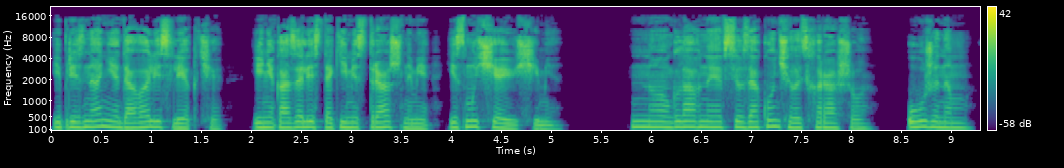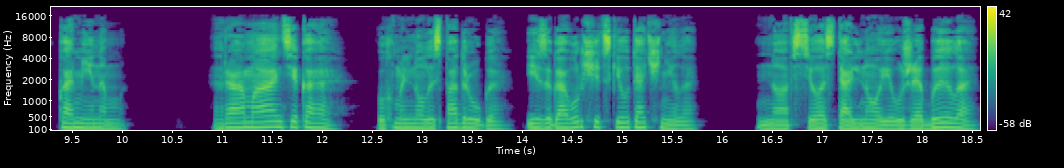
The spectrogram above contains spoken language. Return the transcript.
и признания давались легче и не казались такими страшными и смущающими. Но главное, все закончилось хорошо. Ужином, камином. «Романтика!» – ухмыльнулась подруга и заговорщицки уточнила. «Но все остальное уже было».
